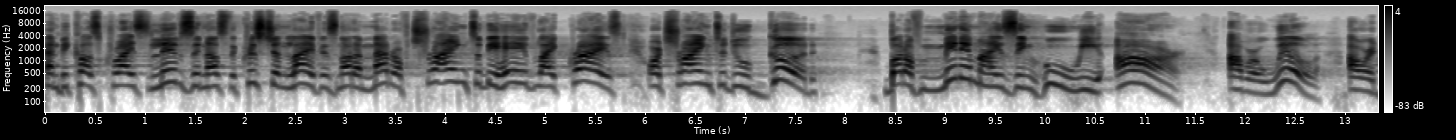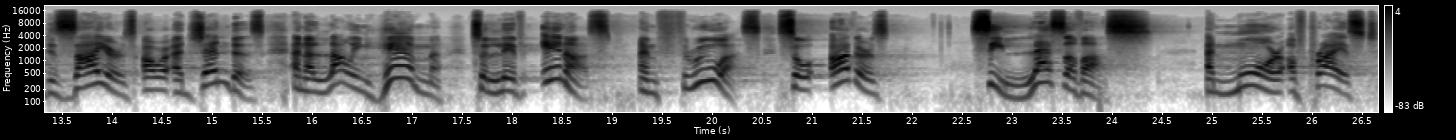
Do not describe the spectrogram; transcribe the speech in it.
And because Christ lives in us, the Christian life is not a matter of trying to behave like Christ or trying to do good, but of minimizing who we are, our will, our desires, our agendas, and allowing him to live in us and through us so others see less of us and more of Christ.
